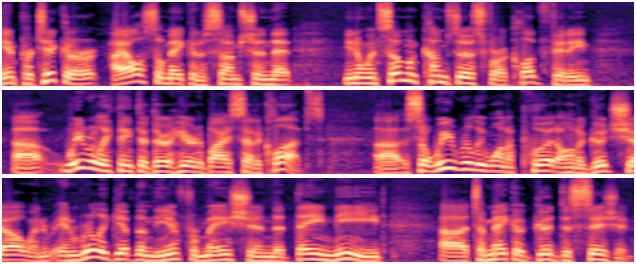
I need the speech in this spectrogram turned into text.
In particular, I also make an assumption that, you know, when someone comes to us for a club fitting, uh, we really think that they're here to buy a set of clubs. Uh, so we really want to put on a good show and, and, really give them the information that they need uh, to make a good decision.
